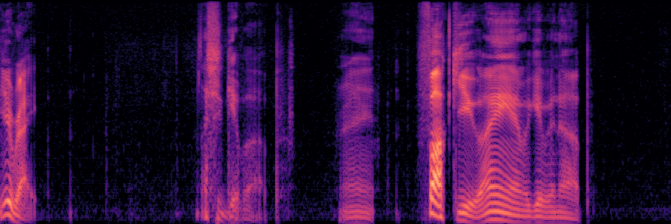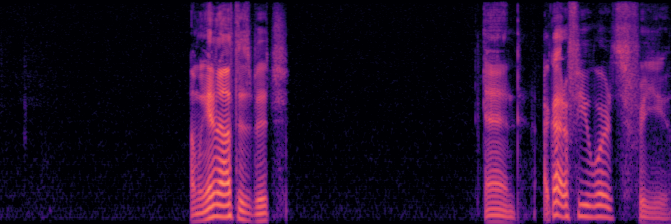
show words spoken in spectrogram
You're right. I should give up. Right? Fuck you. I am giving up. I'm getting out this bitch. And I got a few words for you.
